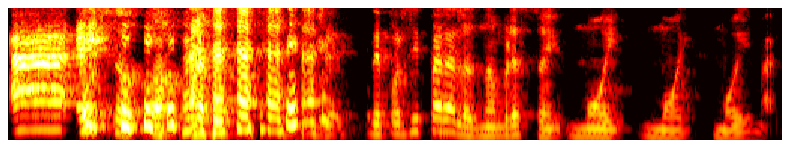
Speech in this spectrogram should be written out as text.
¡ah, eso! de, por sí para los nombres soy muy, muy, muy malo.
